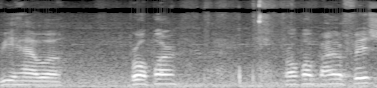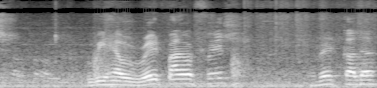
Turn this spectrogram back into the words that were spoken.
We have a proper proper parrotfish. We have red parrotfish, red color.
